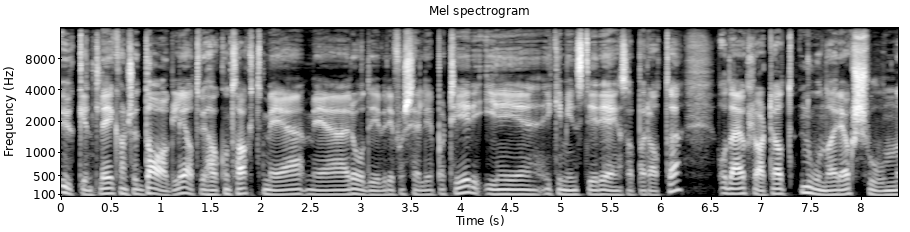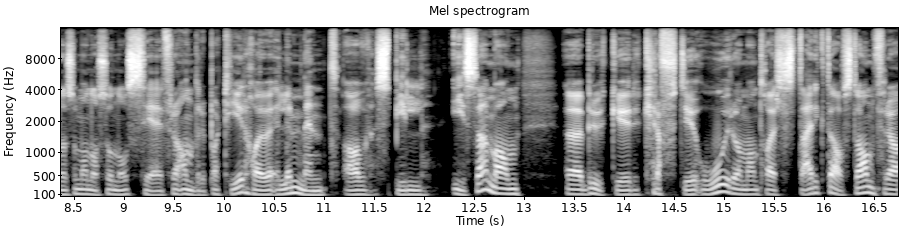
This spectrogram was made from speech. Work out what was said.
ukentlig, kanskje daglig, at vi har kontakt med, med rådgivere i forskjellige partier, i, ikke minst i regjeringsapparatet. Og det er jo klart at noen av reaksjonene som man også nå ser fra andre partier, har jo element av spill i seg. Man Eh, bruker kraftige ord, og man tar sterkt avstand fra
